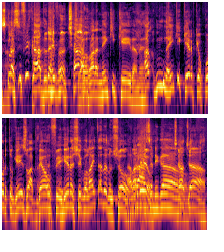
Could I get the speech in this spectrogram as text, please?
desclassificado, né, Ivan? Tchau. E agora nem que queira, né? Ah, nem que queira, porque o português, o Abel Ferreira, chegou lá e tá dando show. Abraço, Valeu. amigão. Tchau, tchau.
